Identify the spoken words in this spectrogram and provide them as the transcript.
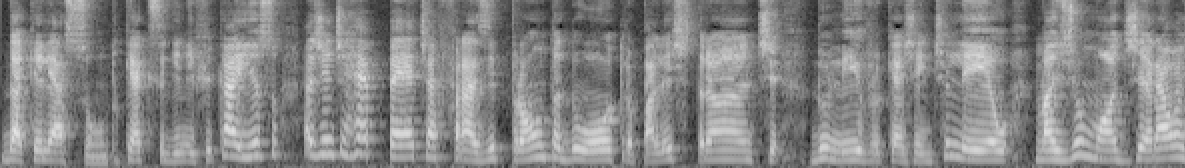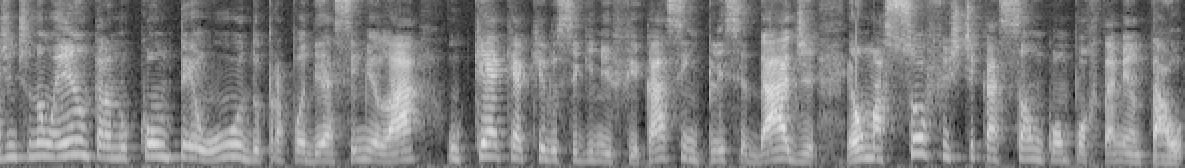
daquele assunto. O que é que significa isso? A gente repete a frase pronta do outro palestrante, do livro que a gente leu, mas de um modo geral a gente não entra no conteúdo para poder assimilar o que é que aquilo significa. A simplicidade é uma sofisticação comportamental.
